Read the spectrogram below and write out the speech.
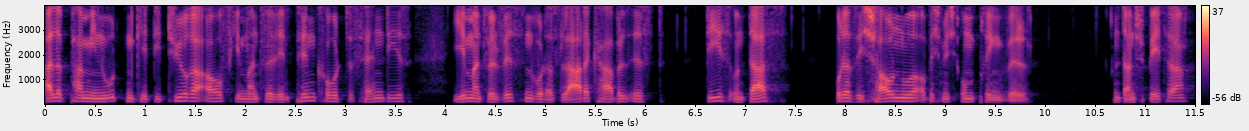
alle paar Minuten geht die Türe auf, jemand will den PIN-Code des Handys, jemand will wissen, wo das Ladekabel ist, dies und das, oder sie schauen nur, ob ich mich umbringen will. Und dann später,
